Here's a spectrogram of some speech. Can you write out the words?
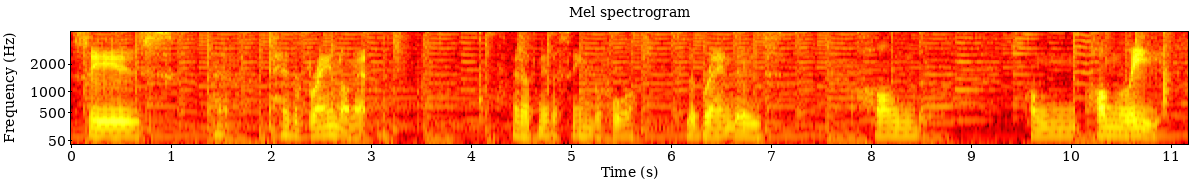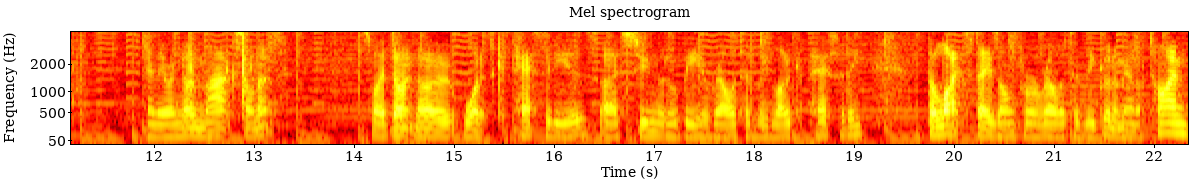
says, has a brand on it that I've never seen before. So the brand is Hong, Hong, Hong Li and there are no marks on it. So I don't know what its capacity is. I assume it'll be a relatively low capacity. The light stays on for a relatively good amount of time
